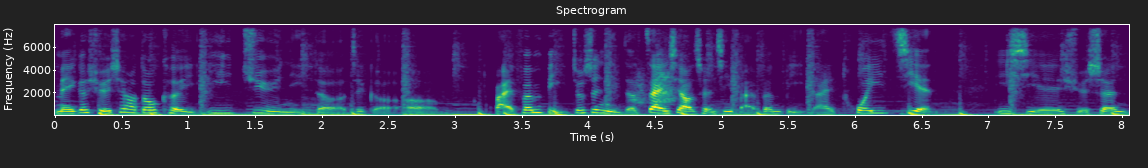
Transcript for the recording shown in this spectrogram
每个学校都可以依据你的这个呃百分比，就是你的在校成绩百分比来推荐一些学生。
